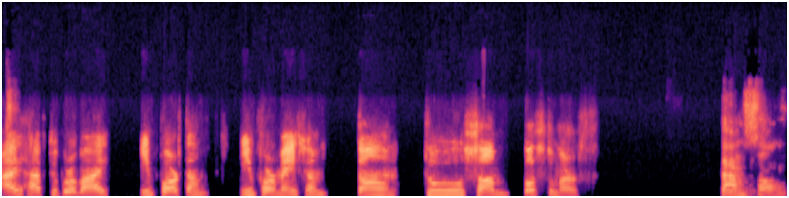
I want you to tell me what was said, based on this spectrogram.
I have to provide important information to, to some customers. That sounds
